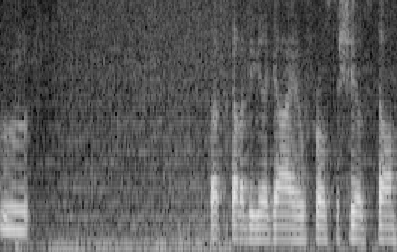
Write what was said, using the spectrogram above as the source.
Ooh. That's gotta be the guy who throws the shields down.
